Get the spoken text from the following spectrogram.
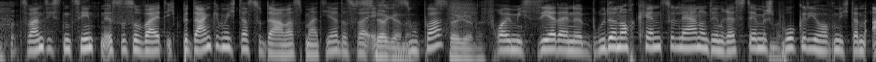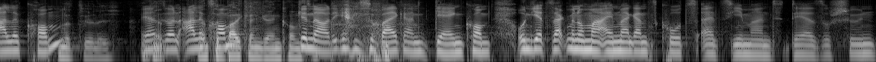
20.10. ist es soweit. Ich bedanke mich, dass du da warst, Matthias. Das war sehr echt gerne, super. Sehr gerne. Ich freue mich sehr, deine Brüder noch kennenzulernen und den Rest der Mischpoke, die hoffentlich dann alle kommen. Natürlich. Ja, sollen alle ganze kommen. Balkan-Gang kommt. Genau, die ganze Balkan-Gang kommt. Und jetzt sag mir noch mal einmal ganz kurz als jemand, der so schön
